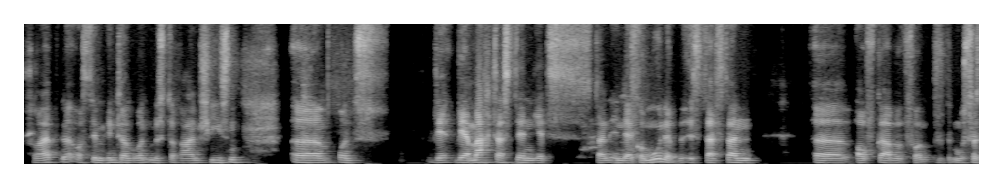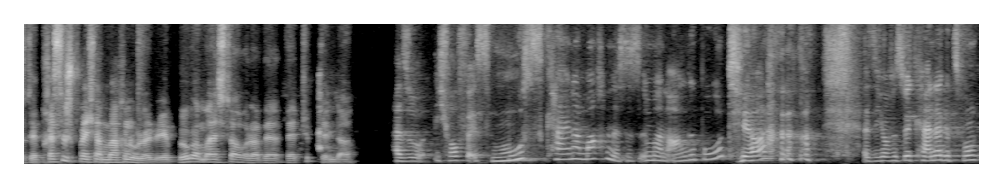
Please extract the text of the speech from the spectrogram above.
schreibt, ne, aus dem Hintergrund müsste Rahn schießen. Ähm, und wer, wer, macht das denn jetzt dann in der Kommune? Ist das dann äh, Aufgabe von, muss das der Pressesprecher machen oder der Bürgermeister oder wer, wer tippt denn da? Also ich hoffe, es muss keiner machen. Es ist immer ein Angebot, ja. Also ich hoffe, es wird keiner gezwungen.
